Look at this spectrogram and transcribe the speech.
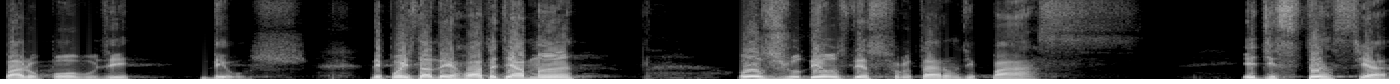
para o povo de Deus. Depois da derrota de Amã, os judeus desfrutaram de paz e distância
